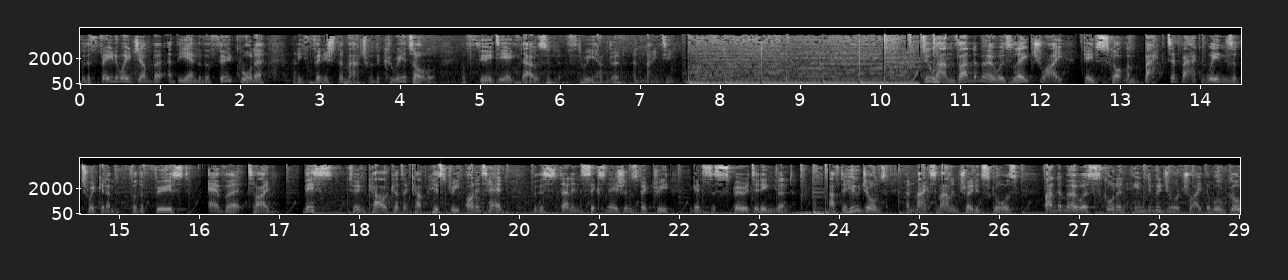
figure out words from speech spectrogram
with a fadeaway jumper at the end of the third quarter, and he finished the match with a career total of 38,390. Duhan van der Merwe's late try gave Scotland back-to-back wins at Twickenham for the first ever time. This turned Calcutta Cup history on its head with a stunning Six Nations victory against the spirited England. After Huw Jones and Max Malin traded scores, Van der Merwe scored an individual try that will go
